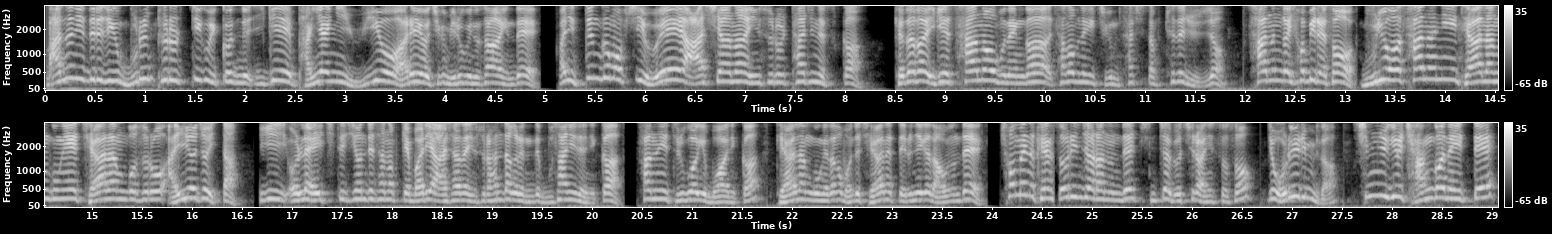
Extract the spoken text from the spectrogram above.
많은 이들이 지금 물음표를 띄고 있거든요. 이게 방향이 위요 아래요 지금 이러고 있는 상황인데, 아니 뜬금없이 왜 아시아나 인수를 타진했을까? 게다가 이게 산업은행과 산업은행이 지금 사실상 최대 주주죠. 사는과 협의를 해서 무려 사는이 대한항공에 제안한 것으로 알려져 있다. 이게 원래 HTC 현대산업개발이 아시아나 인수를 한다 그랬는데 무산이 되니까 사는이 들고 가기 뭐하니까 대한항공에다가 먼저 제안했다 이런 얘기가 나오는데 처음에는 그냥 썰인 줄 알았는데 진짜 며칠 안 있어서 이제 월요일입니다. 16일 장관회의 때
